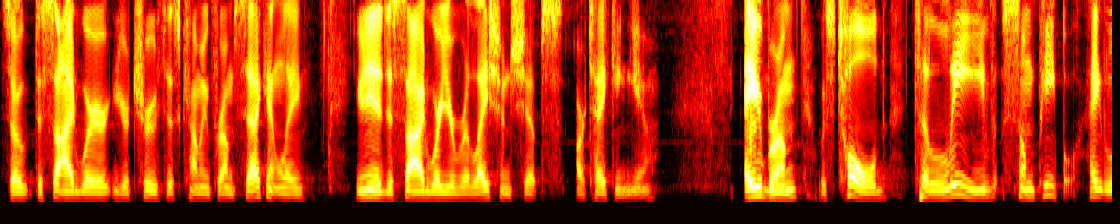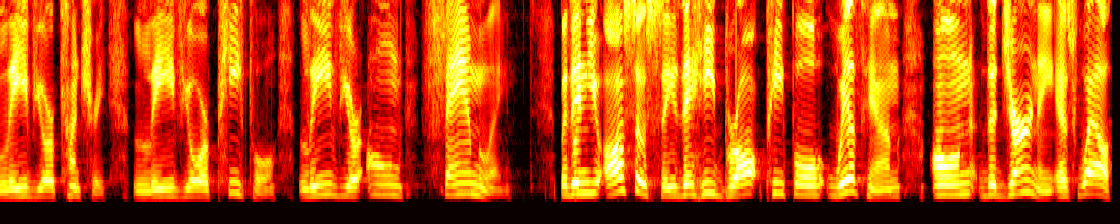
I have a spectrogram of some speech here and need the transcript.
So decide where your truth is coming from. Secondly, you need to decide where your relationships are taking you. Abram was told to leave some people. Hey, leave your country, leave your people, leave your own family. But then you also see that he brought people with him on the journey as well.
